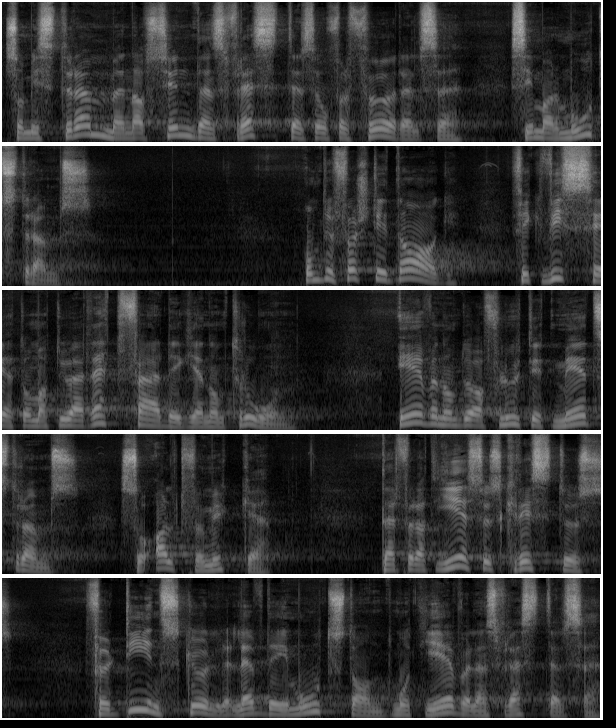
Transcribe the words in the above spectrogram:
som i strömmen av syndens frestelse och förförelse simmar motströms. Om du först idag fick visshet om att du är rättfärdig genom tron, även om du har flutit medströms så allt för mycket, därför att Jesus Kristus för din skull levde i motstånd mot djävulens frestelse,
